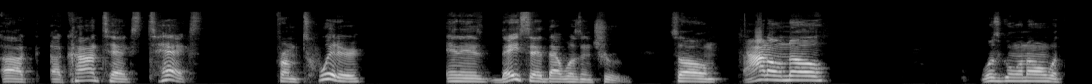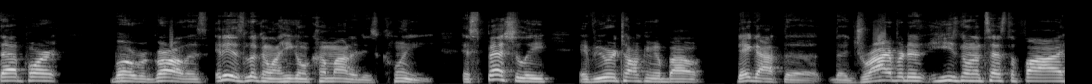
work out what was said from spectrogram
uh, a context text from Twitter, and it, they said that wasn't true. So I don't know what's going on with that part. But regardless, it is looking like he's gonna come out of this clean, especially if you were talking about they got the the driver that he's gonna testify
